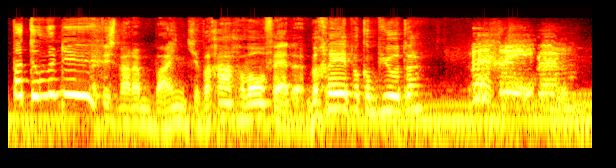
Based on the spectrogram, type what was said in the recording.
Wat doen we nu? Het is maar een bandje. We gaan gewoon verder. Begrepen, computer? Begrepen.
